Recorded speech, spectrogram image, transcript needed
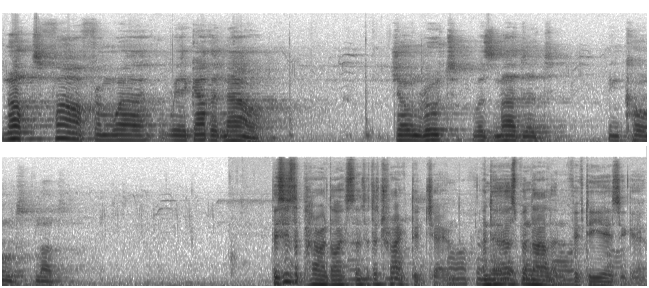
Not far from where we are gathered now, Joan Root was murdered in cold blood. This is the paradise that had attracted Joan and her husband Alan 50 years ago.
